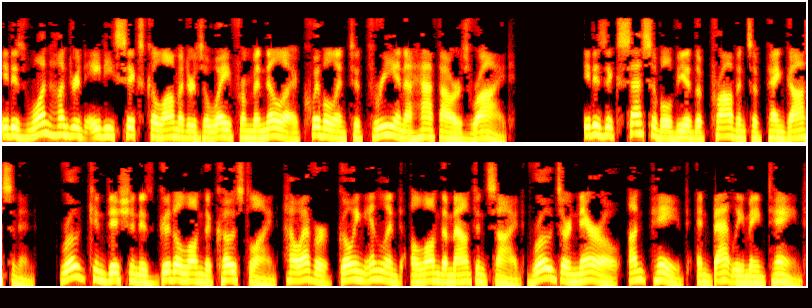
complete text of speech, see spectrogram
It is 186 kilometers away from Manila equivalent to three and a half hours ride. It is accessible via the province of Pangasinan. Road condition is good along the coastline, however, going inland, along the mountainside, roads are narrow, unpaved, and badly maintained.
